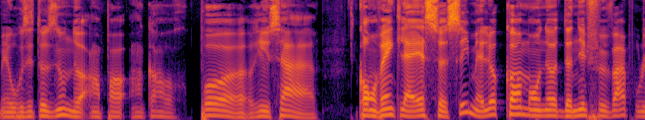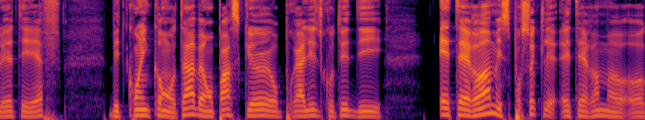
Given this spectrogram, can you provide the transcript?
mais aux États-Unis, on n'a encore pas euh, réussi à convaincre la SEC, mais là, comme on a donné le feu vert pour les ETF Bitcoin comptant, ben, on pense qu'on pourrait aller du côté des Ethereum, et c'est pour ça que l'Ethereum a,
